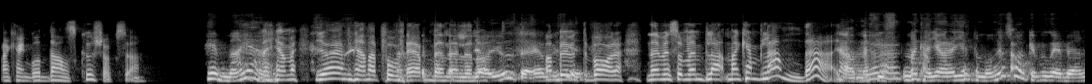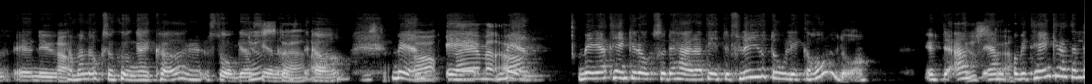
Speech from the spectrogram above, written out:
Man kan gå en danskurs också. Hemma ja. Nej, jag, men, jag menar på webben eller Ja, något. just det. Ja, Man behöver inte bara, nej men som en bla, man kan blanda. Ja, man, finns, man kan göra jättemånga saker på webben. Eh, Nu Ja. kan man också sjunga i kör såg jag Just senast. det. Ja. Ja, just det. Men, Ja, eh, nej, men, men, ja. men jag tänker också det här att inte fly åt olika håll då. Utan att, om vi tänker att en,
